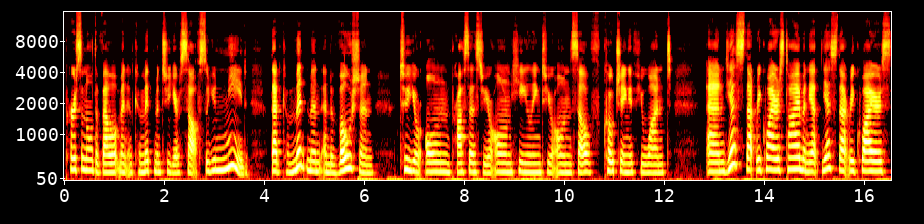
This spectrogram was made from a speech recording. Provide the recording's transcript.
personal development and commitment to yourself. So you need that commitment and devotion to your own process, to your own healing, to your own self coaching if you want. And yes, that requires time, and yet, yes, that requires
